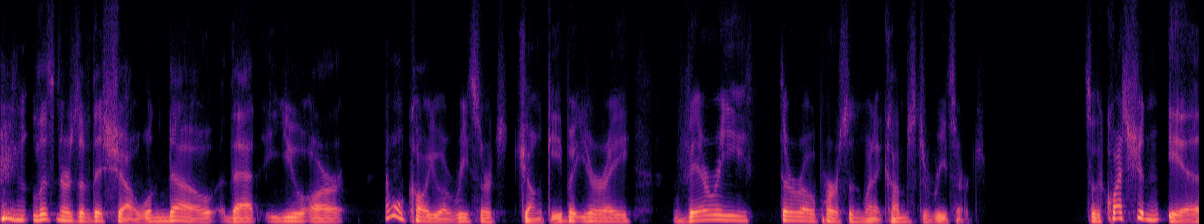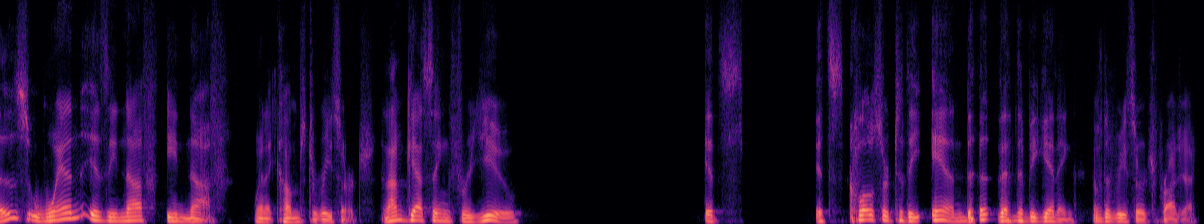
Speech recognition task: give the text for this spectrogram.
listeners of this show will know that you are, I won't call you a research junkie, but you're a very thorough person when it comes to research. So the question is when is enough enough when it comes to research? And I'm guessing for you, it's it's closer to the end than the beginning of the research project.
